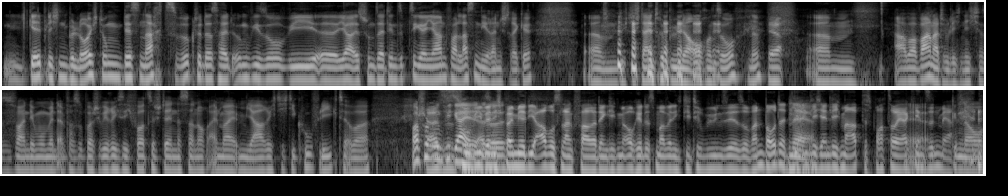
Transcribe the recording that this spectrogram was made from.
gelblichen Beleuchtung des Nachts wirkte das halt irgendwie so wie, äh, ja, ist schon seit den 70er Jahren verlassen, die Rennstrecke. Ähm, durch die Steintribüne auch und so. Ne? ja. Ähm, aber war natürlich nicht. Also es war in dem Moment einfach super schwierig, sich vorzustellen, dass da noch einmal im Jahr richtig die Kuh fliegt. Aber war schon ja das irgendwie ist geil. so, wie wenn also, ich bei mir die Avos lang fahre, denke ich mir auch jedes Mal, wenn ich die Tribünen sehe, so, wann baut er die Naja. eigentlich endlich mal ab? Das macht doch ja keinen Ja, Sinn mehr. Genau.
